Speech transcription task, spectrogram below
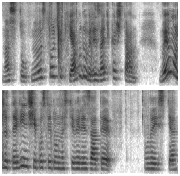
Наступний листочок я буду вирізати каштан. Ви можете в іншій послідовності вирізати листя.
